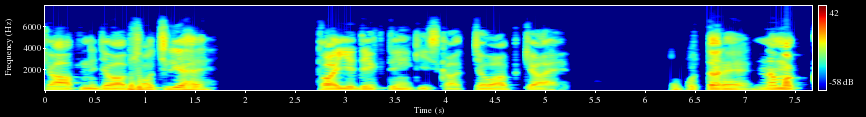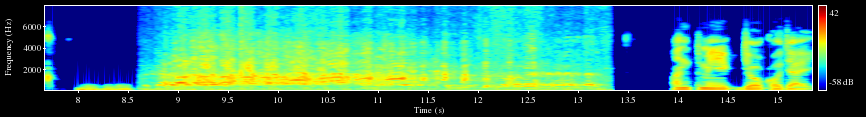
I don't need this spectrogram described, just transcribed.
क्या आपने जवाब सोच लिया है? तो आइए देखते हैं कि इसका जवाब क्या है। उत्तर है नमक। अंत में एक जोक हो जाए।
